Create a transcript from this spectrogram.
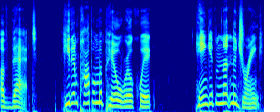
of that he didn't pop him a pill real quick he didn't give him nothing to drink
